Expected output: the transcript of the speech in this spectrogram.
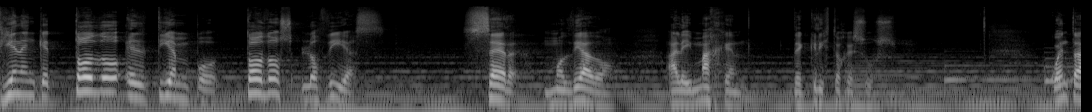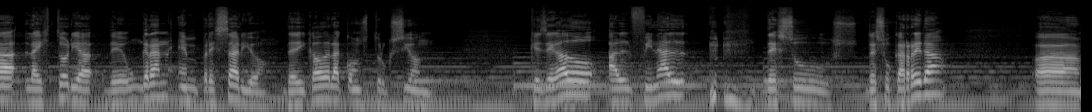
tienen que todo el tiempo, todos los días, ser moldeado a la imagen de Cristo Jesús. Cuenta la historia de un gran empresario dedicado a la construcción que llegado al final de, de su carrera ah,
